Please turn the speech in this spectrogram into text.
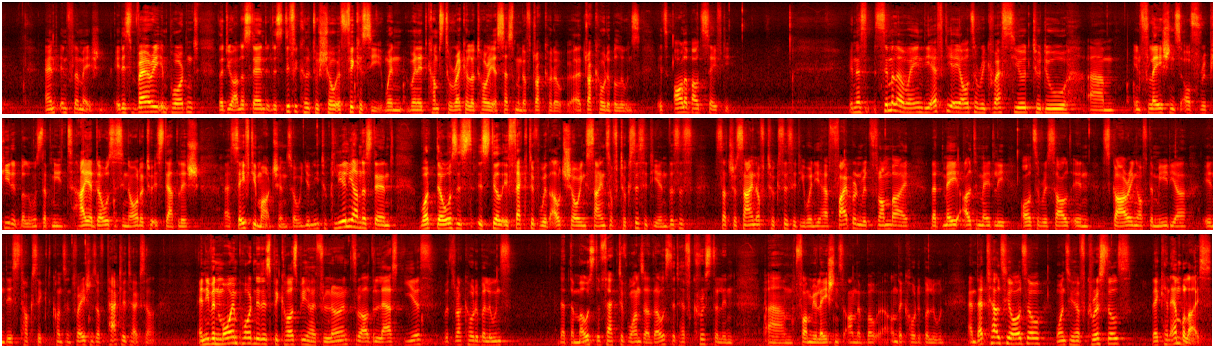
and inflammation. It is very important that you understand it is difficult to show efficacy when, when it comes to regulatory assessment of drug-coated uh, balloons. It's all about safety. In a similar way, the FDA also requests you to do um, inflations of repeated balloons that meet higher doses in order to establish a safety margin. So you need to clearly understand what dose is, is still effective without showing signs of toxicity. And this is such a sign of toxicity when you have fibrin with thrombi that may ultimately also result in scarring of the media in these toxic concentrations of paclitaxel. And even more important it is because we have learned throughout the last years with drug-coated balloons that the most effective ones are those that have crystalline um, formulations on the, on the coated balloon. And that tells you also, once you have crystals, they can embolize.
